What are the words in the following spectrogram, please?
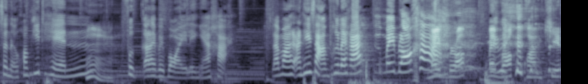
เสนอความคิดเห็นอืมฝึกอะไรบ่อยๆอะไรอย่างเงี้ยค่ะ แล้วมาอันที่สามคืออะไรคะ คือไม่บล็อกค่ะ ไม่บล็อก ไม่บล็อกความคิด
